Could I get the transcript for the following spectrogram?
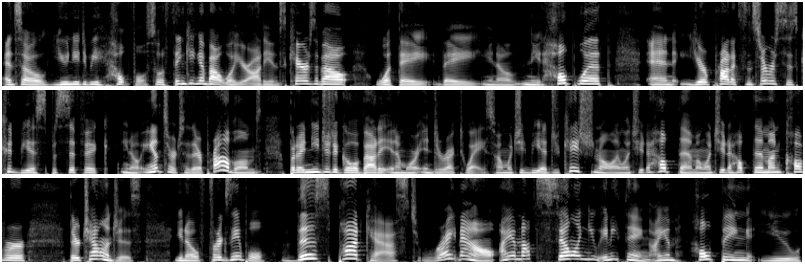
And so you need to be helpful. So thinking about what your audience cares about, what they they, you know, need help with, and your products and services could be a specific, you know, answer to their problems, but I need you to go about it in a more indirect way. So I want you to be educational. I want you to help them. I want you to help them uncover their challenges. You know, for example, this podcast right now, I am not selling you anything. I am helping you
